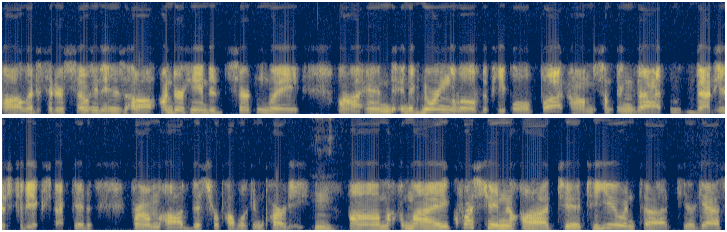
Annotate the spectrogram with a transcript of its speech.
uh, legislators. So it is uh, underhanded, certainly, uh, and, and ignoring the will of the people, but um, something that that is to be expected from uh, this Republican Party. Hmm. Um, my question uh, to to you and to, to your guest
